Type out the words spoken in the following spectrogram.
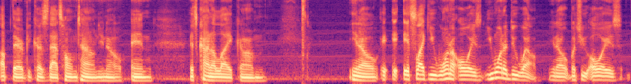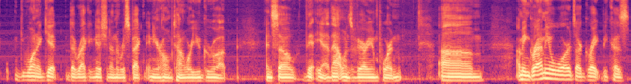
up there because that's hometown, you know, and it's kind of like um, you know, it, it, it's like you want to always you want to do well, you know, but you always want to get the recognition and the respect in your hometown where you grew up, and so the, yeah, that one's very important. Um, I mean, Grammy awards are great because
